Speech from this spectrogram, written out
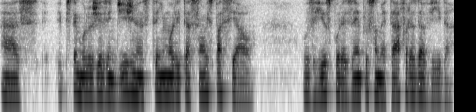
As epistemologias indígenas têm uma orientação espacial. Os rios, por exemplo, são metáforas da vida.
